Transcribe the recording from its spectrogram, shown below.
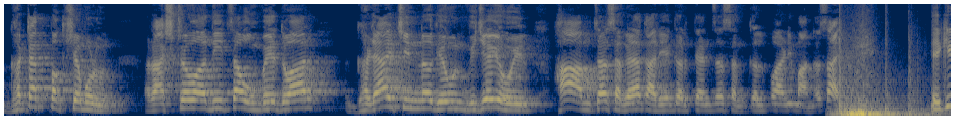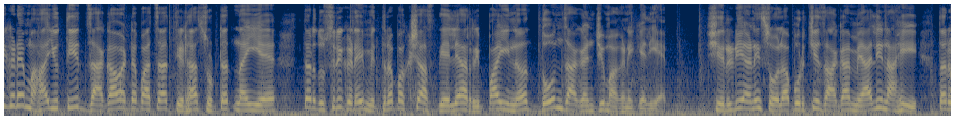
घटक पक्ष म्हणून राष्ट्रवादीचा उमेदवार घड्याळ चिन्ह घेऊन विजयी होईल हा आमचा सगळ्या कार्यकर्त्यांचा संकल्प आणि मानस आहे. एकीकडे महायुतीत जागा वाटपाचा तिढा सुटत नाहीये तर दुसरीकडे मित्रपक्ष असलेल्या रिपाईनं दोन जागांची मागणी केली आहे. शिर्डी आणि सोलापूरची जागा मिळाली नाही तर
